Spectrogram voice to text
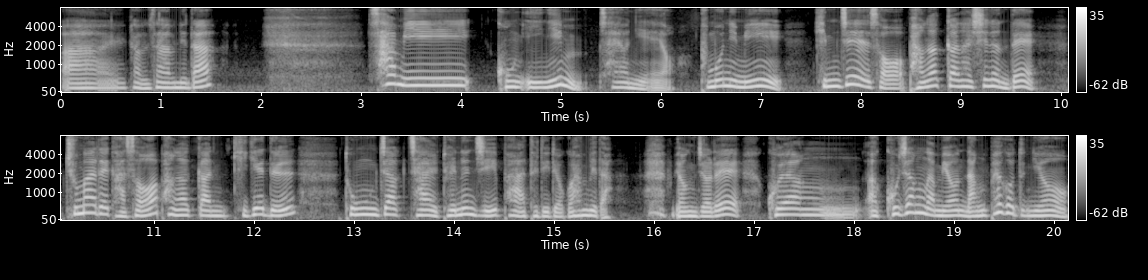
아, 감사합니다. 3202님 사연이에요. 부모님이 김제에서 방앗간 하시는데 주말에 가서 방앗간 기계들 동작 잘 되는지 봐드리려고 합니다. 명절에 고향, 아, 고장 나면 낭패거든요.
